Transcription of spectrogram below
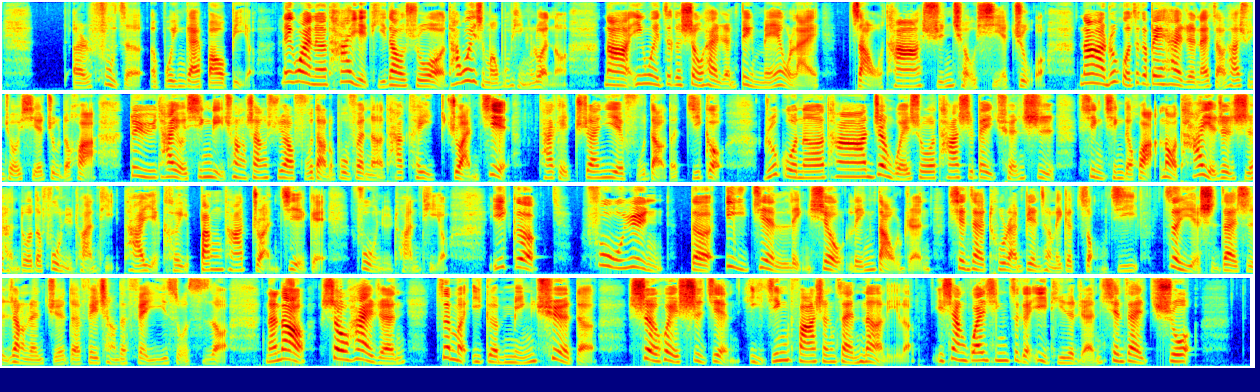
而负责，而不应该包庇哦。另外呢，他也提到说，他为什么不评论呢？那因为这个受害人并没有来找他寻求协助哦。那如果这个被害人来找他寻求协助的话，对于他有心理创伤需要辅导的部分呢，他可以转介他给专业辅导的机构。如果呢，他认为说他是被权势性侵的话，那他也认识很多的妇女团体，他也可以帮他转介给妇女团体哦。一个妇运。的意见领袖领导人，现在突然变成了一个总机，这也实在是让人觉得非常的匪夷所思哦。难道受害人这么一个明确的社会事件已经发生在那里了？一向关心这个议题的人，现在说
